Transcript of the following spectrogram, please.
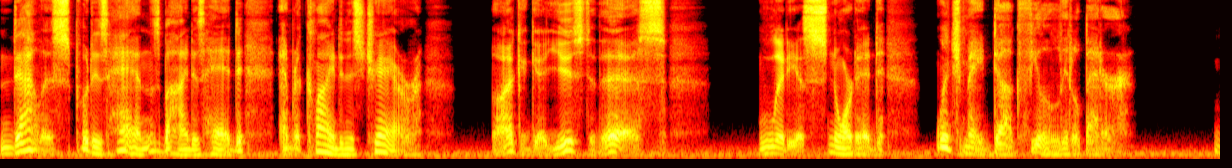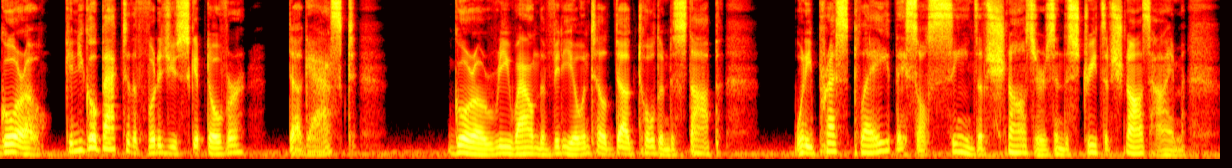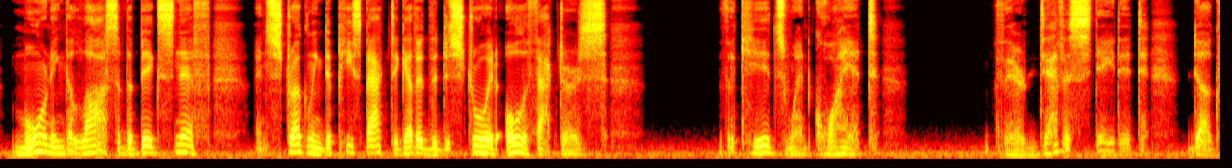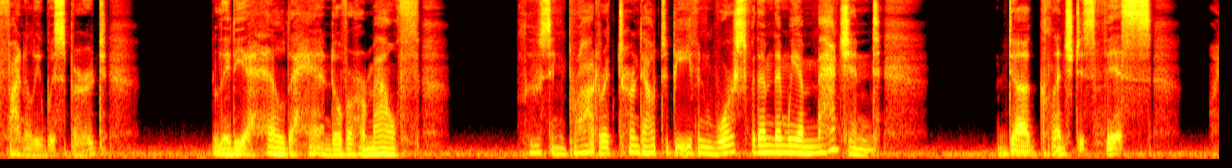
Dallas put his hands behind his head and reclined in his chair. I could get used to this. Lydia snorted, which made Doug feel a little better. Goro, can you go back to the footage you skipped over? Doug asked. Goro rewound the video until Doug told him to stop. When he pressed play, they saw scenes of schnauzers in the streets of Schnauzheim, mourning the loss of the big sniff and struggling to piece back together the destroyed olfactors. The kids went quiet. They're devastated, Doug finally whispered. Lydia held a hand over her mouth. Losing Broderick turned out to be even worse for them than we imagined. Doug clenched his fists.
